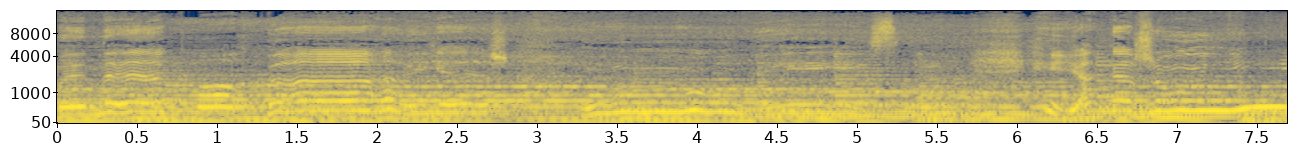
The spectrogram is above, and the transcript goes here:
мене кохаєш у вісні. Я кажу ні,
